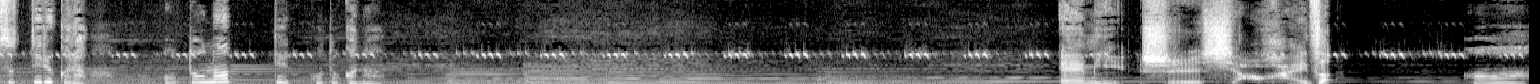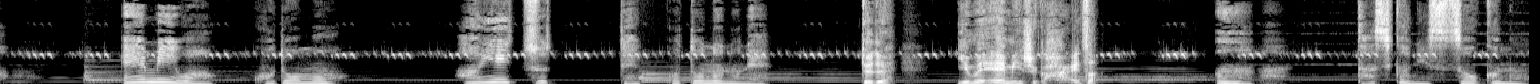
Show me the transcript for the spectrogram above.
吸ってるから、大人ってことかな艾米是小孩子，ああ、エミは子供。ハイズってことなのね。对对，因为艾米是个孩子。うん、確かにそうかも。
